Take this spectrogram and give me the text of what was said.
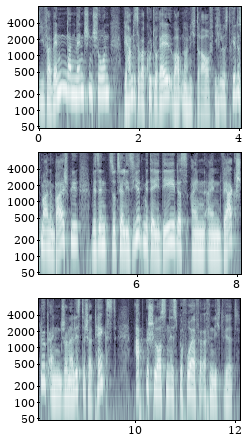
die verwenden dann Menschen schon. Wir haben das aber kulturell überhaupt noch nicht drauf. Ich illustriere das mal an einem Beispiel. Wir sind sozialisiert mit der Idee, dass ein, ein Werkstück, ein journalistischer Text abgeschlossen ist, bevor er veröffentlicht wird.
